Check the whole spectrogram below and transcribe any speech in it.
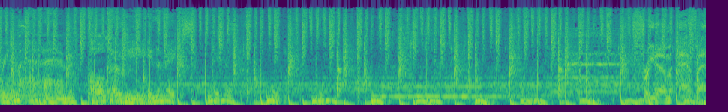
Freedom FM. Paul Coady in the mix. Freedom FM.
